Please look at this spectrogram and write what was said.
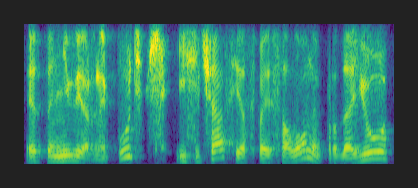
это неверный путь. И сейчас я свои салоны продаю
